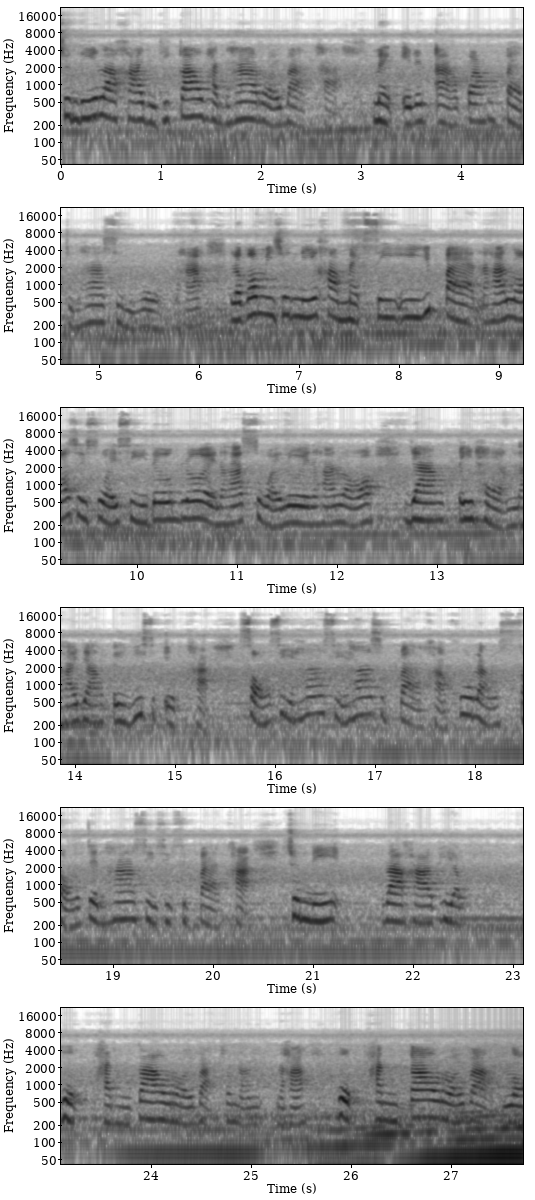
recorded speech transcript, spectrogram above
ชุดนี้ราคาอยู่ที่ 9,500 บาทค่ะ Mac SSR กว้าง 8.5 4วงนะคะ แล้วก็มีชุดนี้ค่ะ Mac CE 28 นะคะ ล้อสวยๆ สีเดิมเลยนะคะ สวยเลยนะคะ ล้อยางปีแถมนะคะ ยางปี 21 ค่ะ 245458 ค่ะ คู่หลัง 275 40 18ค่ะ ชุดนี้ราคาเพียง6,900 บาทเท่านั้นนะคะ 6,900 บาท ล้อ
